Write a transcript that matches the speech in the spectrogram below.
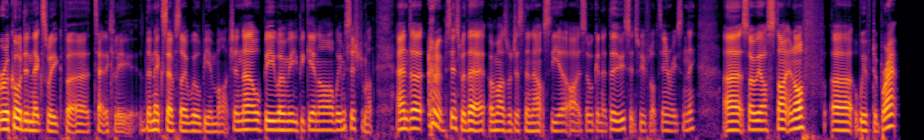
we're recording next week, but uh, technically the next episode will be in March, and that will be when we begin our Women's History Month. And uh, since we're there, I might as well just announce the uh, artists that we're going to do since we've locked in recently. Uh, so we are starting off uh, with Da Brat.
